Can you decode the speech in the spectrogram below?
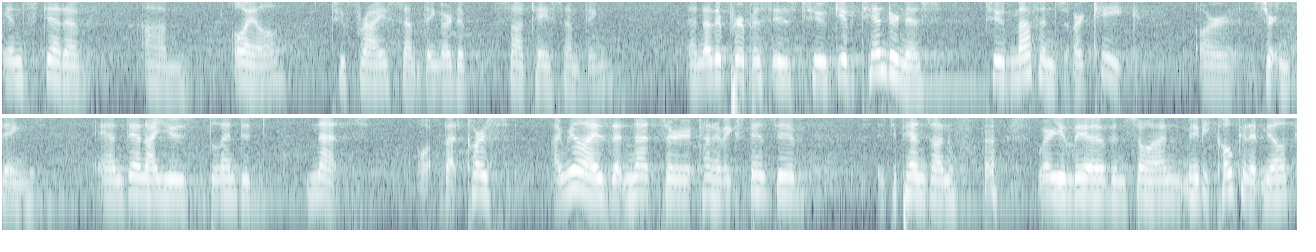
instead of um, oil to fry something or to saute something. Another purpose is to give tenderness to muffins or cake or certain things. And then I use blended nuts. But of course, I realize that nuts are kind of expensive. It depends on where you live and so on. Maybe coconut milk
